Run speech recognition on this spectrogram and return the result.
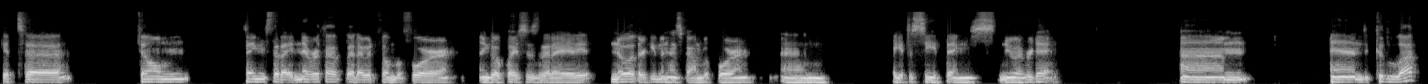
get to film things that I never thought that I would film before and go places that I no other human has gone before. And I get to see things new every day. Um, and good luck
